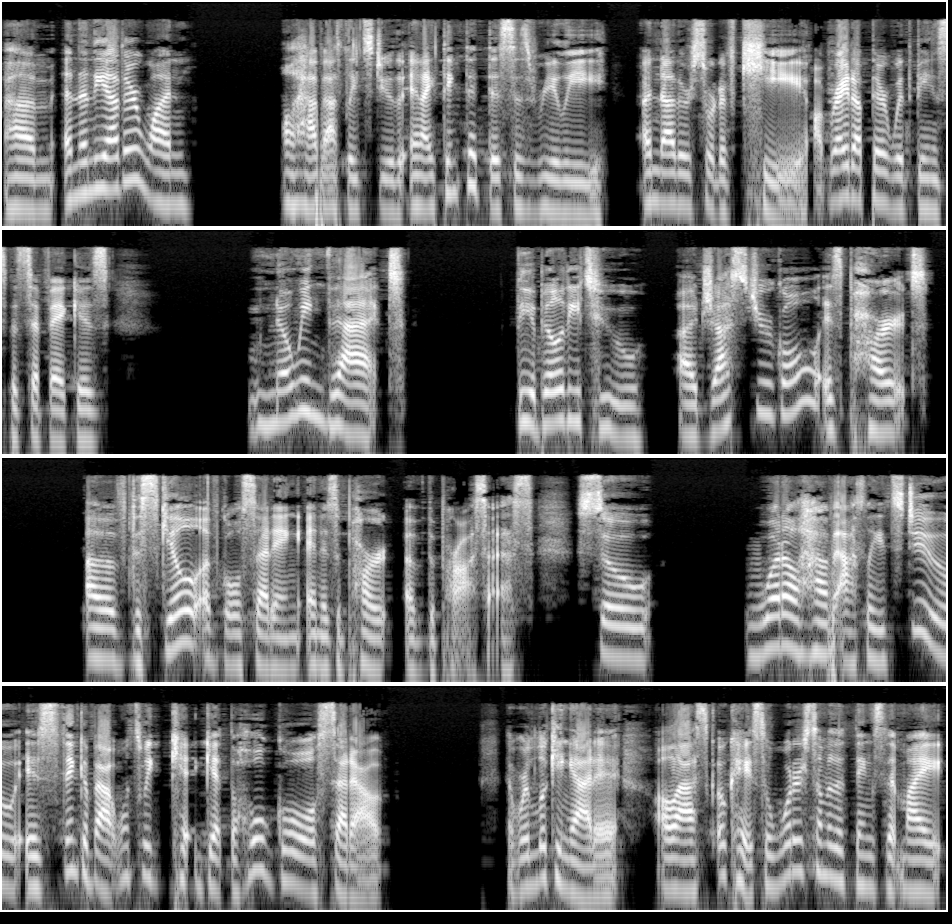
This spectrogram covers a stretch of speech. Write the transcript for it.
Um, and then the other one I'll have athletes do, and I think that this is really another sort of key, right up there with being specific, is knowing that the ability to adjust your goal is part of the skill of goal setting and is a part of the process. So what I'll have athletes do is think about once we get the whole goal set out and we're looking at it, I'll ask, okay, so what are some of the things that might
